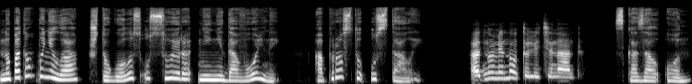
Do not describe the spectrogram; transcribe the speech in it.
но потом поняла, что голос у Сойера не недовольный, а просто усталый. «Одну минуту, лейтенант», — сказал он.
